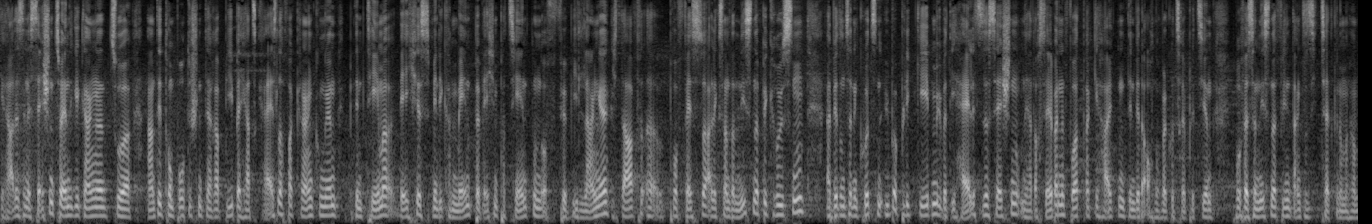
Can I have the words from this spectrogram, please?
Gerade ist eine Session zu Ende gegangen zur antithrombotischen Therapie bei Herz-Kreislauf-Erkrankungen mit dem Thema, welches Medikament bei welchen Patienten und für wie lange. Ich darf äh, Professor Alexander Nissner begrüßen. Er wird uns einen kurzen Überblick geben über die Highlights dieser Session und er hat auch selber einen Vortrag gehalten, den wir da auch noch mal kurz replizieren. Professor Nissner, vielen Dank, dass Sie sich Zeit genommen haben.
